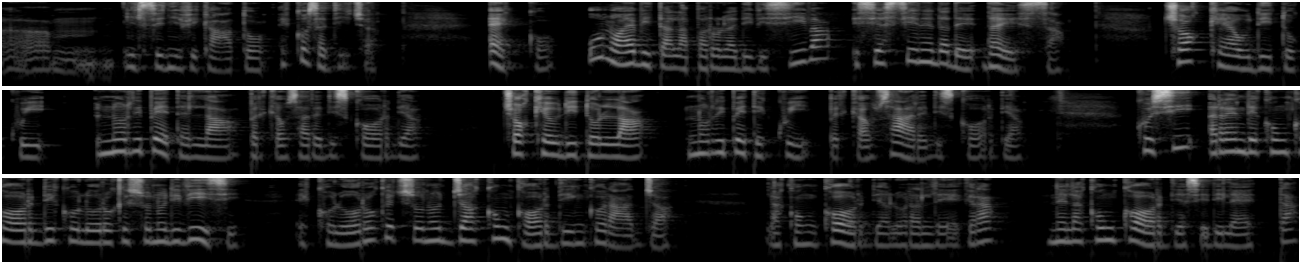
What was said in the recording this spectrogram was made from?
um, il significato. E cosa dice? Ecco, uno evita la parola divisiva e si astiene da, de- da essa. Ciò che ha udito qui non ripete là per causare discordia. Ciò che ha udito là non ripete qui per causare discordia. Così rende concordi coloro che sono divisi e coloro che sono già concordi incoraggia. La concordia lo rallegra, nella concordia si diletta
